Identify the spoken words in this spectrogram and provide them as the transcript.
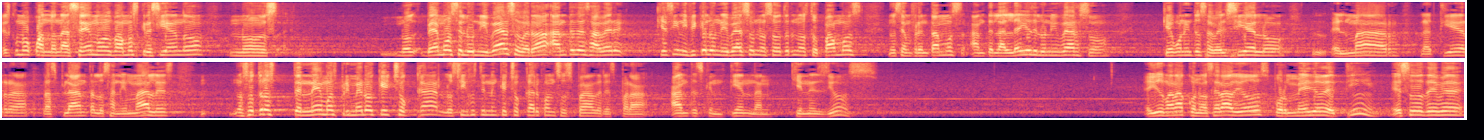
Es como cuando nacemos, vamos creciendo, nos, nos vemos el universo, ¿verdad? Antes de saber qué significa el universo, nosotros nos topamos, nos enfrentamos ante las leyes del universo Qué bonito saber el cielo, el mar, la tierra, las plantas, los animales. Nosotros tenemos primero que chocar, los hijos tienen que chocar con sus padres para antes que entiendan quién es Dios. Ellos van a conocer a Dios por medio de ti. Eso debe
